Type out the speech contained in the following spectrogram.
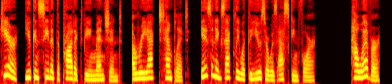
Here, you can see that the product being mentioned, a React template, isn't exactly what the user was asking for. However,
